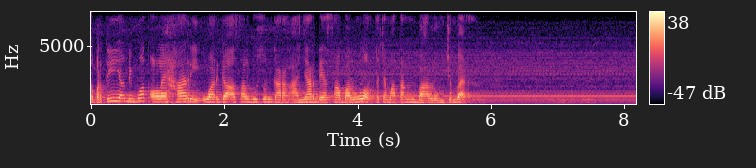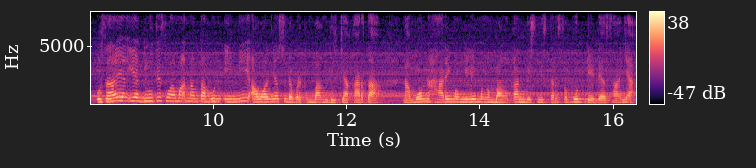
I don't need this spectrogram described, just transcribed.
Seperti yang dibuat oleh Hari, warga asal Dusun Karanganyar, Desa Balunglor, Kecamatan Balung, Jember. Usaha yang ia geluti selama enam tahun ini awalnya sudah berkembang di Jakarta, namun Hari memilih mengembangkan bisnis tersebut di desanya.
